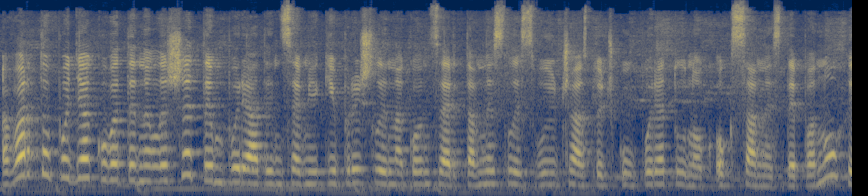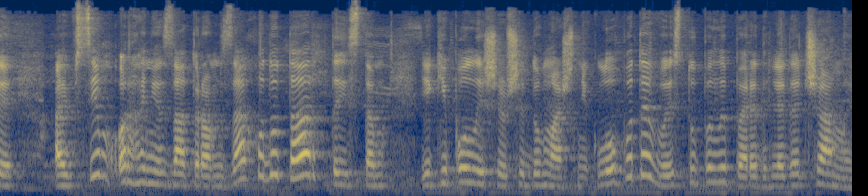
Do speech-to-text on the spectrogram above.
Варто подякувати не лише тим порятинцям, які прийшли на концерт та внесли свою часточку в порятунок Оксани Степанухи, а й всім організаторам заходу та артистам, які, полишивши домашні клопоти, виступили перед глядачами.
